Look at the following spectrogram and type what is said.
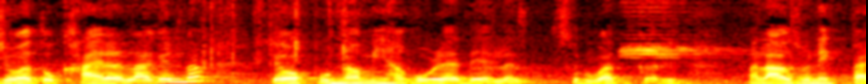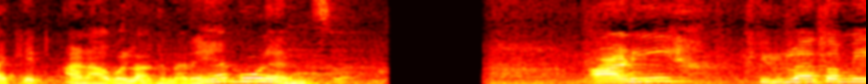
जेव्हा तो खायला लागेल ना तेव्हा पुन्हा मी ह्या गोळ्या द्यायला सुरुवात करेन. मला अजून एक पॅकेट आणावं लागणार आहे ह्या गोळ्यांचं. आणि हिरूला आता मी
